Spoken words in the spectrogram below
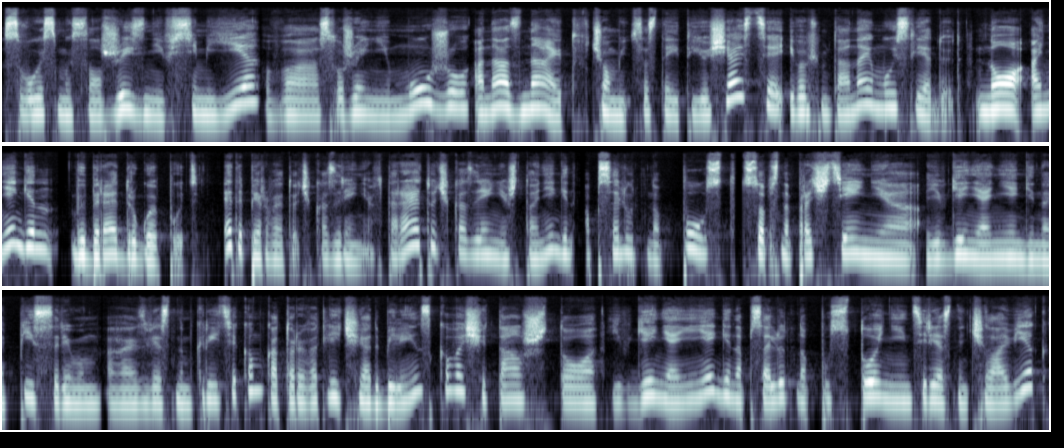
свой смысл жизни в семье, в служении мужу. Она знает, в чем состоит ее счастье, и, в общем-то, она ему исследует. Но Онегин выбирает другой путь. Это первая точка зрения. Вторая точка зрения, что Онегин абсолютно пуст. Собственно, прочтение Евгения Онегина Писаревым, а, известным критиком, который, в отличие от Белинского, считал, что Евгений Онегин абсолютно пустой, неинтересный человек,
